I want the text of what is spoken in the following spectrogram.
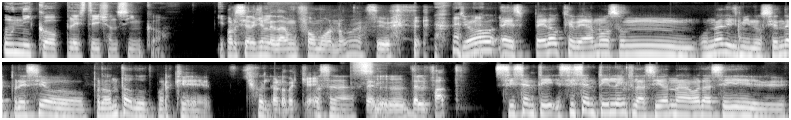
único PlayStation 5. Por si alguien le da un FOMO, ¿no? Yo espero que veamos una disminución de precio pronto, dude, porque, híjole, de qué? O sea, ¿Del, del FAT. Sí sentí, sí sentí la inflación ahora sí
